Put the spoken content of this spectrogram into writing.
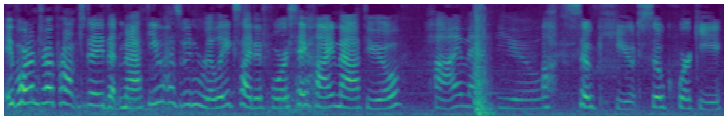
a boredom jar prompt today that Matthew has been really excited for. Say hi, Matthew. Hi, Matthew. Oh, so cute, so quirky.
